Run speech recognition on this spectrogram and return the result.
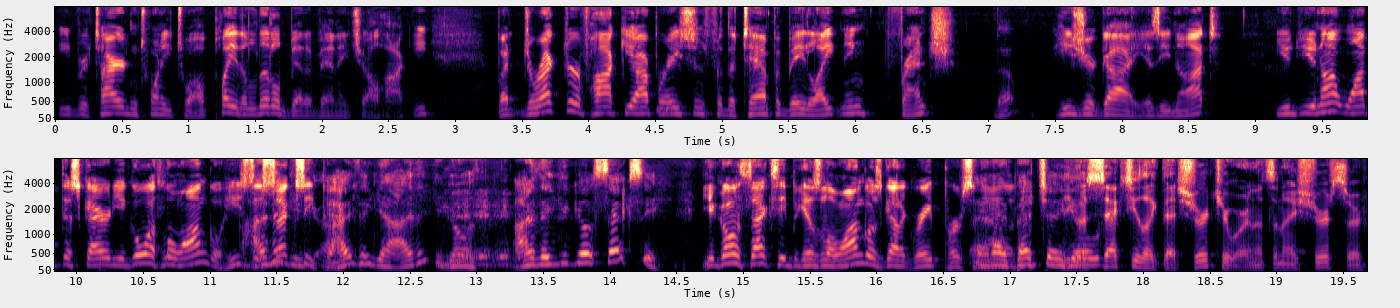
He retired in 2012. Played a little bit of NHL hockey, but director of hockey operations for the Tampa Bay Lightning, French. Yep. He's your guy, is he not? You do you not want this guy, or do you go with Luongo? He's the I sexy you, pick. I think yeah, I think you go. With, I think you go sexy, You go sexy because Luongo's got a great personality. and. I bet you You he'll. sexy like that shirt you're wearing. That's a nice shirt, sir.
